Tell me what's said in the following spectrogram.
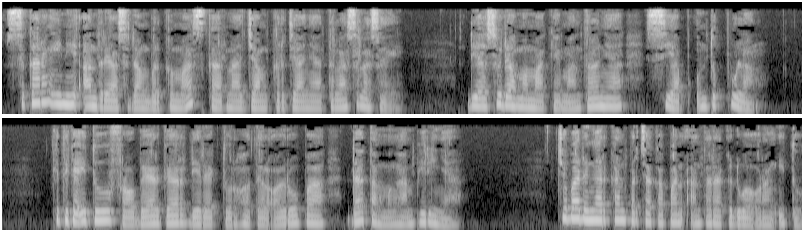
Sekarang ini Andreas sedang berkemas karena jam kerjanya telah selesai. Dia sudah memakai mantelnya, siap untuk pulang. Ketika itu, Frau Berger, direktur Hotel Eropa, datang menghampirinya. Coba dengarkan percakapan antara kedua orang itu.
